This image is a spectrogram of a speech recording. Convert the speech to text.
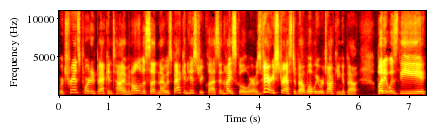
we're transported back in time and all of a sudden I was back in history class in high school where I was very stressed about what we were talking about. But it was the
